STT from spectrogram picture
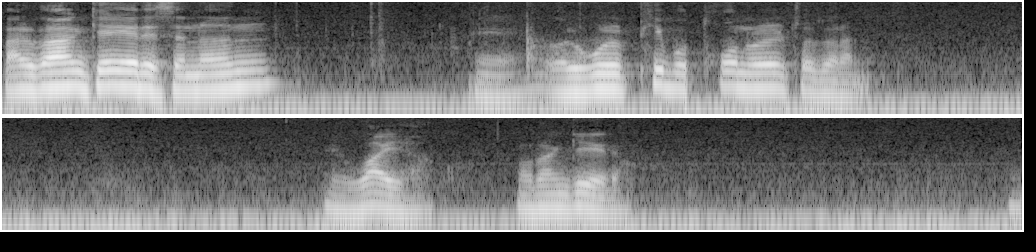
빨간 계열에서는 예, 얼굴 피부 톤을 조절합니다. 예, Y하고 노란 계열하고 예,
